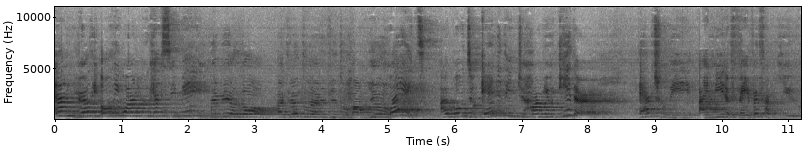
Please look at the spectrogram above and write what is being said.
And you're the only one who can see me. Leave me alone. I didn't do anything to harm you. Wait, I won't do anything to harm you either. Actually, I need a favor from you.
